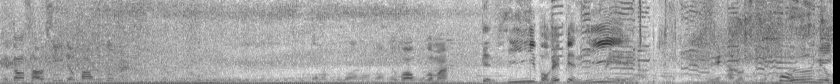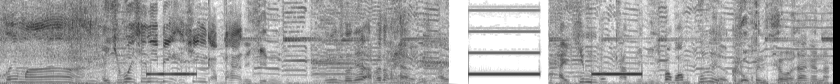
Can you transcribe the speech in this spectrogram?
ไม่ต้องเซาซีเดี๋ยวพ่อกูก็มา แต่ว่ากูร้อนนะบอก เดี๋ยว พ่อกูก็มา เปลี่ยนที่บอกให้เปลี่ยนที่ไม่ได้ขับรถเออเดี๋ยวค่อยมา ไอ้คิดว่าเช่นนี้บิ้งชิ่งกลับบ้านไอ้คินนี่ตัวนี้อะไม่ต้องแอบไอ้คิมมึงก็กลับดีๆป่ะว่าเพื่อกูคนเดียวอะถ้างั้นอะ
